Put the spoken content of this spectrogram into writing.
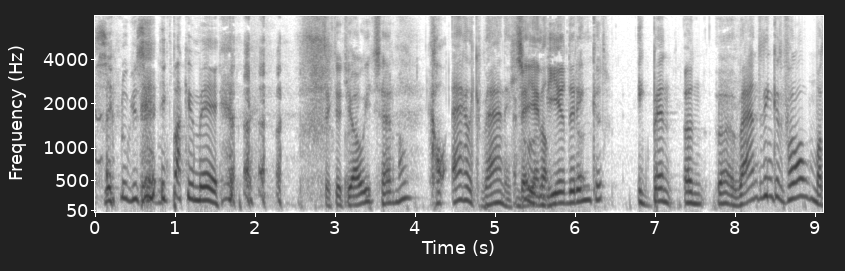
Zeg nog eens. Ik pak u mee. Zegt het jou iets, Herman? Goh, eigenlijk weinig. Ben jij een bierdrinker? Ik ben een eh, wijndrinker vooral, maar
